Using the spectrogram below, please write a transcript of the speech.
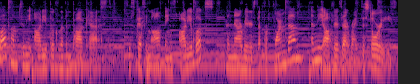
Welcome to the Audiobook Lovin' podcast, discussing all things audiobooks, the narrators that perform them, and the authors that write the stories.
